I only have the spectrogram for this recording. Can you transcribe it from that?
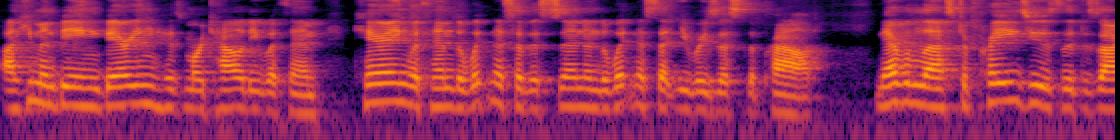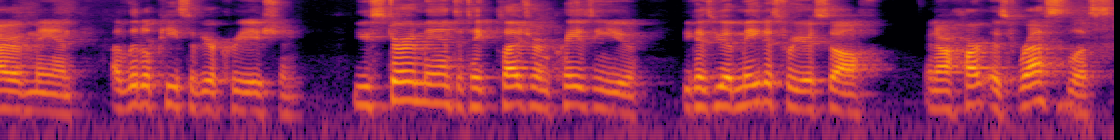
a human being bearing his mortality with him, carrying with him the witness of his sin and the witness that you resist the proud. Nevertheless, to praise you is the desire of man, a little piece of your creation. You stir a man to take pleasure in praising you, because you have made us for yourself, and our heart is restless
